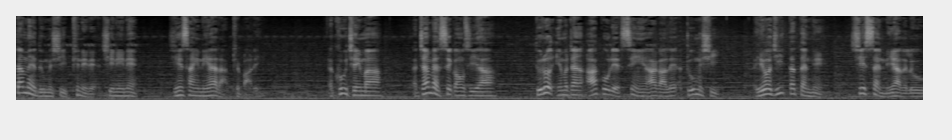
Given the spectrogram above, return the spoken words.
တတ်မဲ့သူမရှိဖြစ်နေတဲ့အခြေအနေနဲ့ရင်ဆိုင်နေရတာဖြစ်ပါတယ်အခုအချိန်မှာအကြမ်းဖက်စစ်ကောင်စီဟာ သူတို့အင်မတန်အားကိုးတဲ့စစ်ရင်အားကလည်းအတူးမရှိအယောကြီးတတ်တတ်နဲ့ရှေ့ဆက်နေရတယ်လို့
